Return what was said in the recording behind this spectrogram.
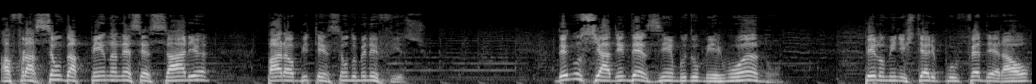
a fração da pena necessária para a obtenção do benefício. Denunciado em dezembro do mesmo ano pelo Ministério Público Federal,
